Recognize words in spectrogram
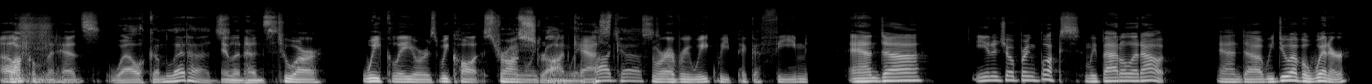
Oh. Welcome lit heads Welcome, Litheads. Hey, Litheads. to our weekly or as we call it strongly, Strongly podcast, podcast. where every week we pick a theme and uh Ian and Joe bring books and we battle it out. And uh we do have a winner,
